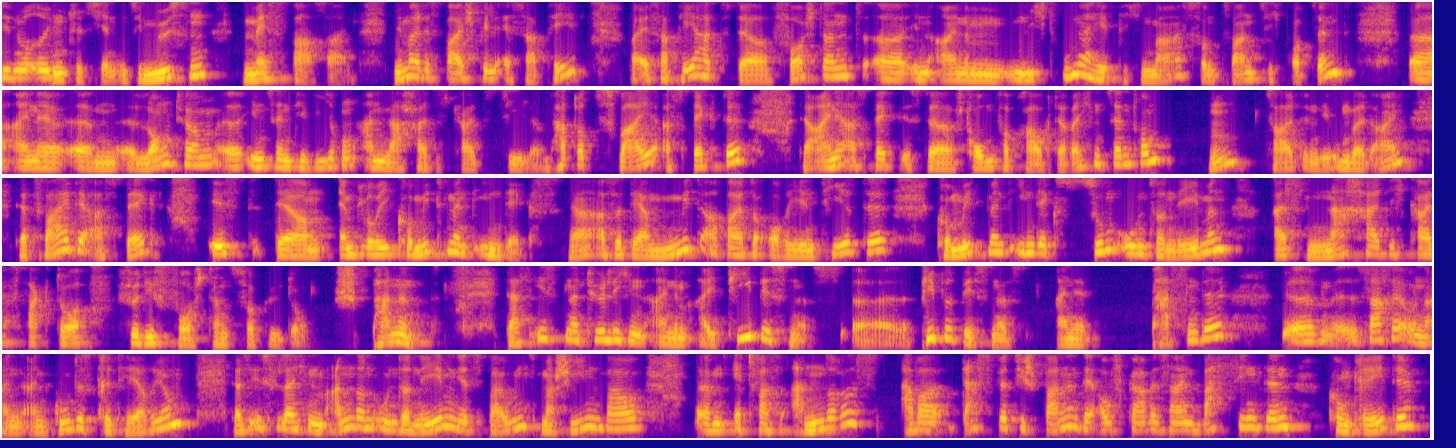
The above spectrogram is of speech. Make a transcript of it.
sie nur Irgendelchen und sie müssen messbar sein. Nimm mal das Beispiel SAP. Bei SAP hat der Vorstand äh, in einem nicht unerheblichen Maß von 20 Prozent äh, eine ähm, Long-Term-Incentivierung an Nachhaltigkeitsziele und hat dort zwei Aspekte. Der eine Aspekt ist der Stromverbrauch der Rechenzentrum hm, zahlt in die Umwelt ein. Der zweite Aspekt ist der Employee Commitment Index, ja, also der mitarbeiterorientierte Commitment Index zum Unternehmen als Nachhaltigkeitsfaktor für die Vorstandsvergütung. Spannend. Das ist natürlich in einem IT-Business, äh, People-Business eine passende äh, Sache und ein, ein gutes Kriterium. Das ist vielleicht in einem anderen Unternehmen, jetzt bei uns Maschinenbau, ähm, etwas anderes, aber das wird die spannende Aufgabe sein. Was sind denn konkrete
